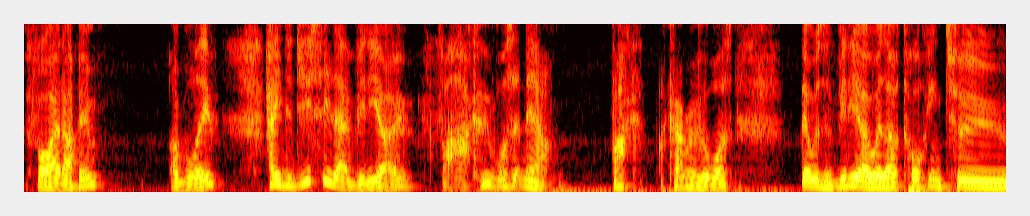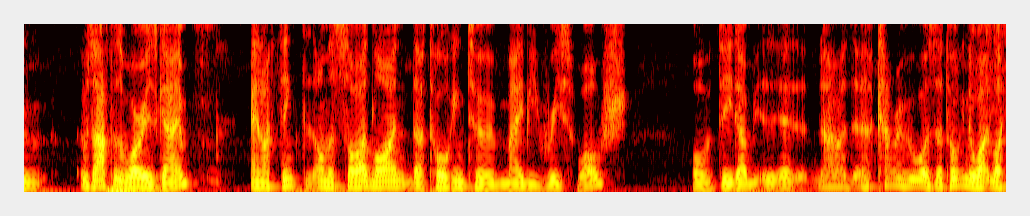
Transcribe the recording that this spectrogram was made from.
fired up him, I believe. Hey, did you see that video? Fuck, who was it now? Fuck, I can't remember who it was. There was a video where they were talking to. It was after the Warriors game, and I think that on the sideline they're talking to maybe Reese Walsh or DW. uh, No, I can't remember who it was. They're talking to white like.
